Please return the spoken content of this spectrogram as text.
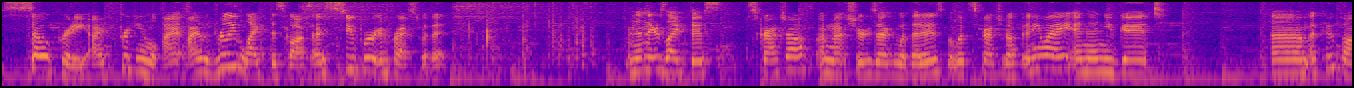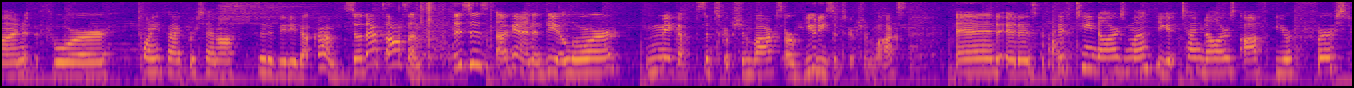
so pretty. I freaking, I, I really liked this box. I was super impressed with it. And then there's like this scratch off. I'm not sure exactly what that is, but let's scratch it off anyway. And then you get um, a coupon for 25% off hudabeauty.com. So that's awesome. This is, again, the Allure makeup subscription box or beauty subscription box. And it is $15 a month. You get $10 off your first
